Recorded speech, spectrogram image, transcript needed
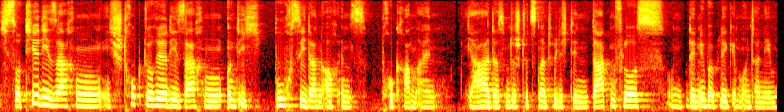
Ich sortiere die Sachen, ich strukturiere die Sachen und ich buche sie dann auch ins Programm ein. Ja, das unterstützt natürlich den Datenfluss und den Überblick im Unternehmen.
